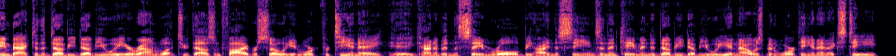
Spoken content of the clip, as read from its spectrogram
came back to the WWE around what, 2005 or so? He had worked for TNA, eh, kind of in the same role behind the scenes, and then came into WWE and now has been working in NXT,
